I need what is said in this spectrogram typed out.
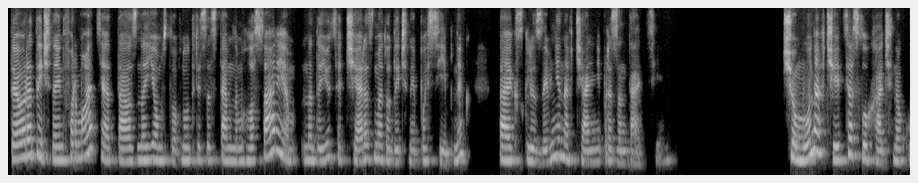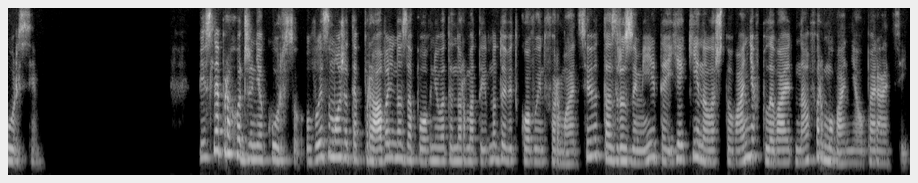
Теоретична інформація та знайомство внутрісистемним глосаріям надаються через методичний посібник та ексклюзивні навчальні презентації. Чому навчиться слухач на курсі? Після проходження курсу ви зможете правильно заповнювати нормативно-довідкову інформацію та зрозумієте, які налаштування впливають на формування операцій.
